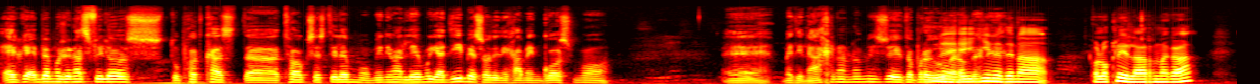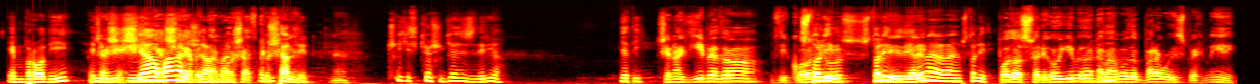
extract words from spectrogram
Έπαιρνε μου και ένας φίλος του podcast uh, Talks, έστειλε μου μήνυμα, λέει μου, γιατί είπες ότι είχαμε κόσμο ε, με την Άχνα, νομίζω, ή το Ναι, προηγούμενο. ε, παιχνίδι. γίνεται να ολόκληρη η Λάρνακα εν πρώτη. Και Είναι έχει μια 1000, ομάδα έχει 1500, Λάρνακα. Δεν έχει άλλη. ναι. Και έχεις 2.000 εισιτήρια. Γιατί; Και ένα γήπεδο δικό Στο Λίδι. τους. Στο Λίδι. Η αρένα είναι στο Λίδι. Ποδοσφαιρικό γήπεδο να πάμε να παρακολουθήσει παιχνίδι.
